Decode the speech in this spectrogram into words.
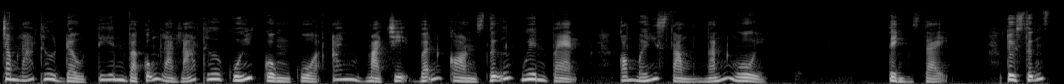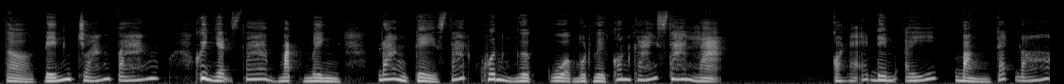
Trong lá thư đầu tiên và cũng là lá thư cuối cùng của anh mà chị vẫn còn giữ nguyên vẹn, có mấy dòng ngắn ngủi. Tỉnh dậy, tôi sững sờ đến choáng váng khi nhận ra mặt mình đang kề sát khuôn ngực của một người con gái xa lạ. Có lẽ đêm ấy bằng cách đó,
